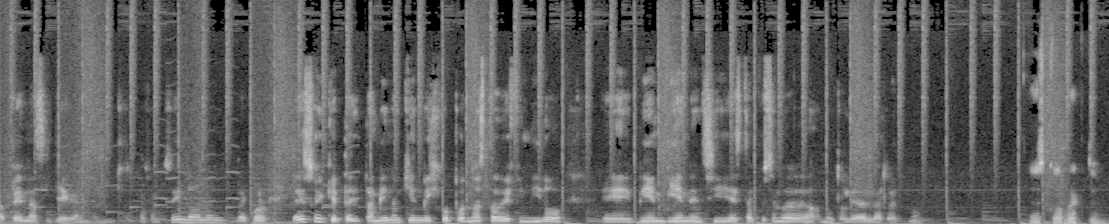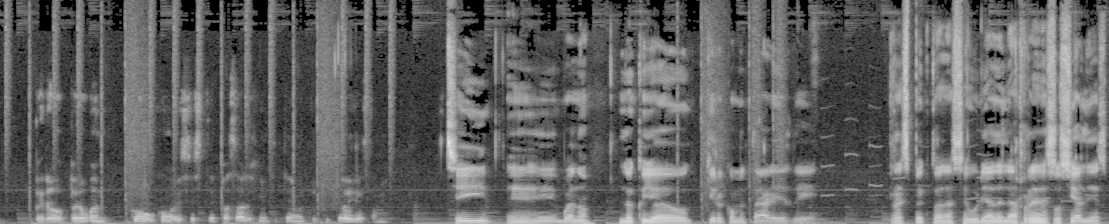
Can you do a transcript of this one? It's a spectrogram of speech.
apenas si llegan en muchas ocasiones. Sí, no, no, de acuerdo. Eso y que también aquí en México pues no está definido eh, bien bien en sí esta cuestión de la neutralidad de la red, ¿no? Es correcto. Pero, pero bueno, ¿cómo, cómo es este pasar al siguiente tema que tú traías también? Sí, eh, bueno, lo que yo quiero comentar es de respecto a la seguridad de las redes sociales,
